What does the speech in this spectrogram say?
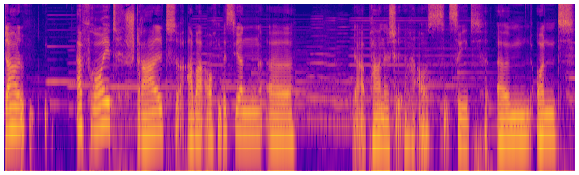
da erfreut strahlt, aber auch ein bisschen äh, ja, panisch aussieht. Ähm, und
